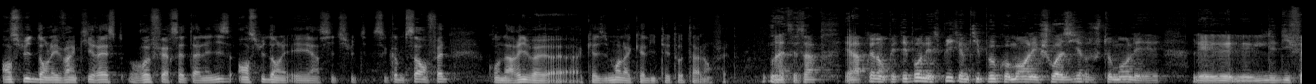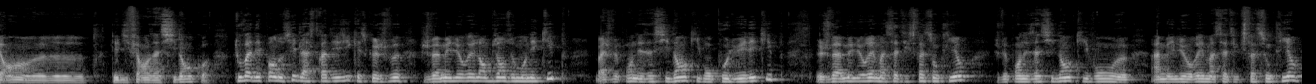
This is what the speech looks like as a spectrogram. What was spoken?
Ensuite, dans les 20 qui restent, refaire cette analyse. Ensuite, dans et ainsi de suite. C'est comme ça, en fait, qu'on arrive à quasiment la qualité totale, en fait. Ouais, c'est ça. Et après, dans PTP, on explique un petit peu comment aller choisir justement les, les, différents, euh, les différents incidents. Quoi. Tout va dépendre aussi de la stratégie. Qu'est-ce que je veux? Je veux améliorer l'ambiance de mon équipe? Bah, je vais prendre des incidents qui vont polluer l'équipe. Je vais améliorer ma satisfaction client. Je vais prendre des incidents qui vont euh, améliorer ma satisfaction client.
